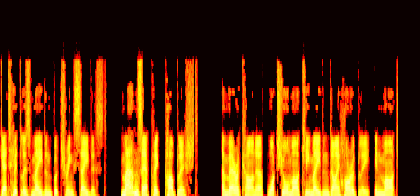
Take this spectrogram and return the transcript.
Get Hitler's Maiden Butchering Sadist. Man's Epic published. Americana, Watch Your Marquis Maiden Die Horribly, in March,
